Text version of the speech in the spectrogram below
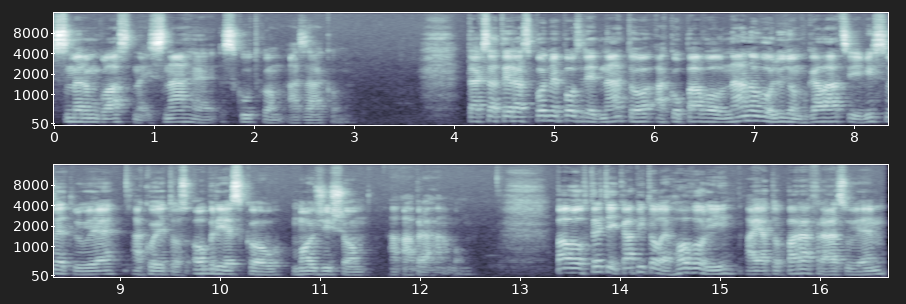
smerom k vlastnej snahe, skutkom a zákon. Tak sa teraz poďme pozrieť na to, ako Pavol na novo ľuďom v Galácii vysvetľuje, ako je to s obriezkou, Mojžišom a Abrahamom. Pavol v 3. kapitole hovorí, a ja to parafrázujem,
